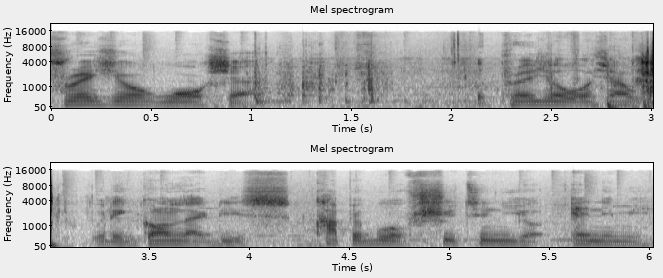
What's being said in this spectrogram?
pressure washer. A pressure washer with, with a gun like this capable of shooting your enemy.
